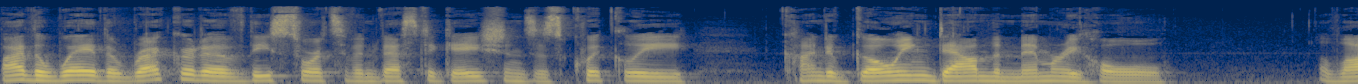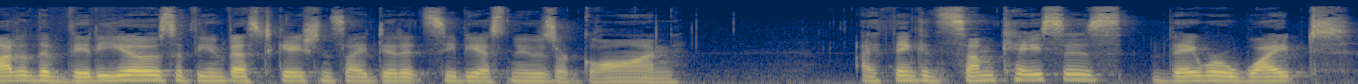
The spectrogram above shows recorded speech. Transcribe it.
By the way, the record of these sorts of investigations is quickly kind of going down the memory hole. A lot of the videos of the investigations I did at CBS News are gone. I think in some cases they were wiped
